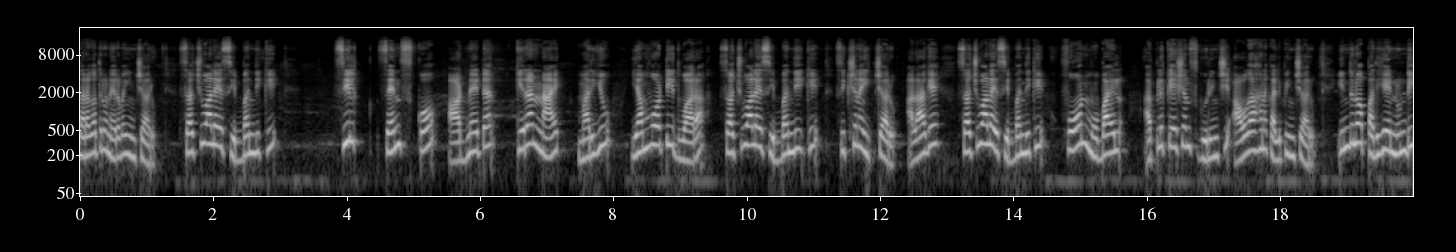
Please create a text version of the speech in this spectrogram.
తరగతులు నిర్వహించారు. సచివాలయ సిబ్బందికి silk sense coordinator Kiran Nayak మరియు ఎంఓటీ ద్వారా సచివాలయ సిబ్బందికి శిక్షణ ఇచ్చారు. అలాగే సచివాలయ సిబ్బందికి ఫోన్ మొబైల్ అప్లికేషన్స్ గురించి అవగాహన కల్పించారు. ఇందులో పదిహేను నుండి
